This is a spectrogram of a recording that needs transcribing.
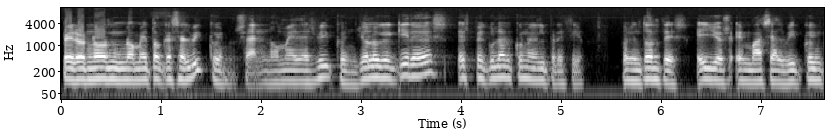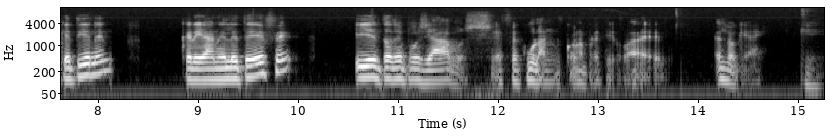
pero no, no me toques el Bitcoin, o sea, no me des Bitcoin. Yo lo que quiero es especular con el precio. Pues entonces ellos en base al Bitcoin que tienen, crean el ETF y entonces pues ya pues especulan con el precio. ¿vale? Es lo que hay. ¿Qué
